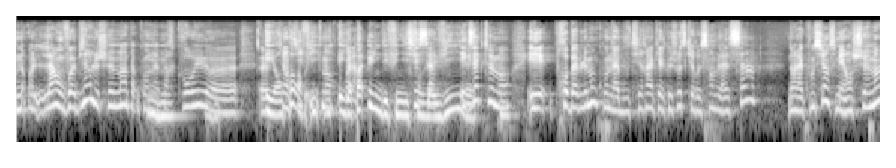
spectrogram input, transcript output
Là, on voit bien le chemin qu'on a mhm. parcouru euh, et encore, il n'y a pas une définition de la vie. Exactement. Et probablement qu'on aboutira à quelque chose qui ressemble à ça dans la conscience. Mais en chemin,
